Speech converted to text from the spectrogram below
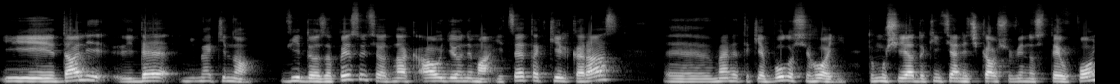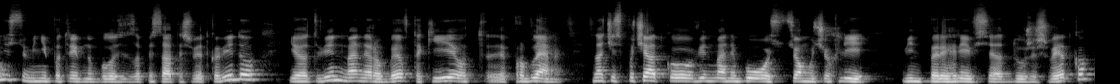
і далі йде німе кіно. Відео записується, однак аудіо нема. І це так кілька разів е, в мене таке було сьогодні. Тому що я до кінця не чекав, що він остив повністю. Мені потрібно було записати швидко відео, і от він в мене робив такі от е, проблеми. Значить, спочатку він в мене був ось в цьому чохлі, він перегрівся дуже швидко.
